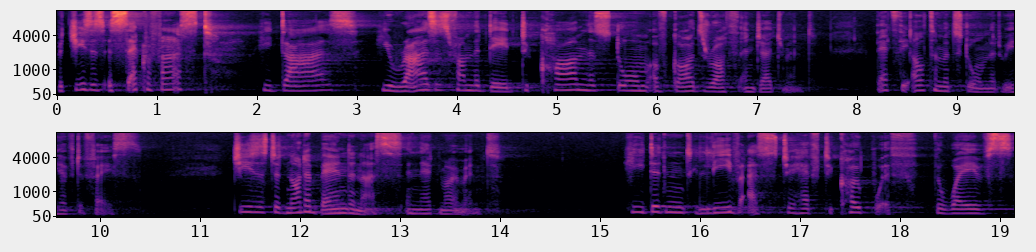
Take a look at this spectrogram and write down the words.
But Jesus is sacrificed, he dies, he rises from the dead to calm the storm of God's wrath and judgment. That's the ultimate storm that we have to face. Jesus did not abandon us in that moment. He didn't leave us to have to cope with the waves,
